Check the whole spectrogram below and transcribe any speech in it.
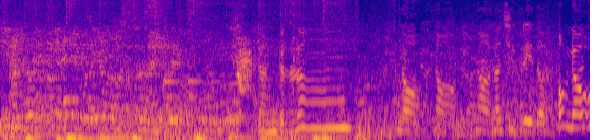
Dun, dun, dun, dun. No, no, no, non ci credo. Oh no!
